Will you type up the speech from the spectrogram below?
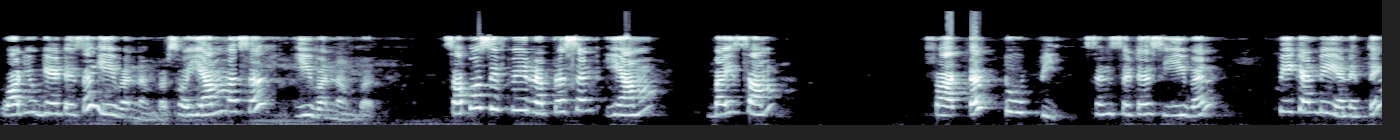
what you get is a even number. So m is a even number. Suppose if we represent m by some factor 2p. Since it is even, p can be anything.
